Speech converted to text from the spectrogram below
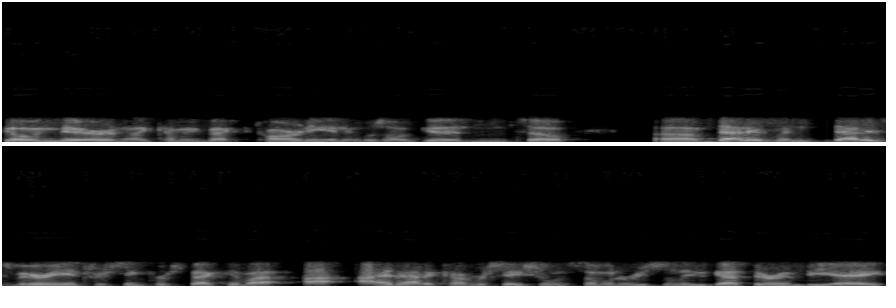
going there and like coming back to Kearney and it was all good. And so uh, that isn't that is very interesting perspective. I, I I've had a conversation with someone recently who got their MBA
